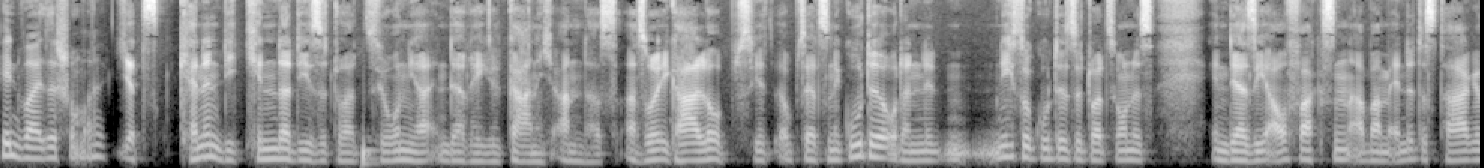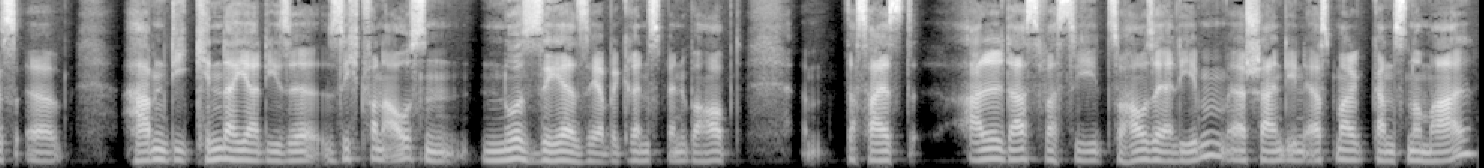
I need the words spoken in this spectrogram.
Hinweise schon mal. Jetzt kennen die Kinder die Situation ja in der Regel gar nicht anders. Also egal, ob es jetzt, eine gute oder eine nicht so gute Situation ist, in der sie aufwachsen, aber am Ende des Tages äh, haben die Kinder ja diese Sicht von außen nur sehr, sehr begrenzt, wenn überhaupt. Ähm, das heißt, all das, was sie zu Hause erleben, erscheint ihnen erstmal ganz normal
